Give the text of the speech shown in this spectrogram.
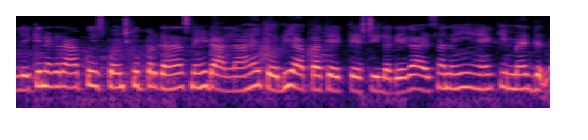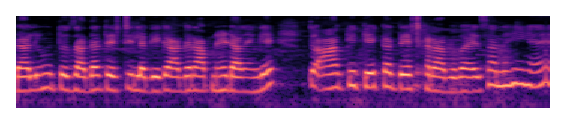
लेकिन अगर आपको स्पॉन्ज के ऊपर गनाश नहीं डालना है तो भी आपका केक टेस्टी लगेगा। ऐसा नहीं है कि मैं डाली हूँ तो ज़्यादा टेस्टी लगेगा। अगर आप नहीं डालेंगे तो आपके केक का टेस्ट ख़राब होगा। ऐसा नहीं है।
